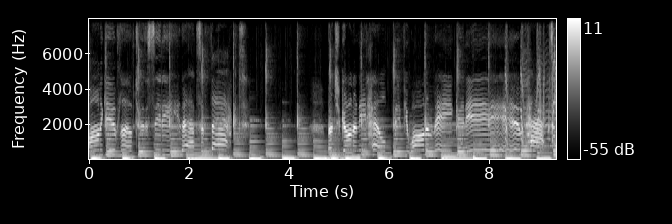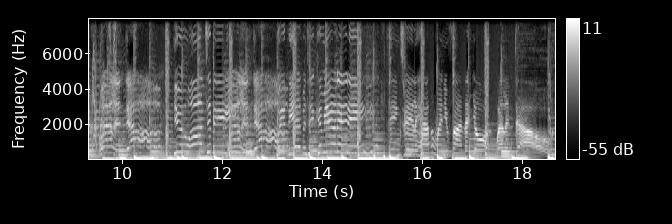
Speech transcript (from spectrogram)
wanna give love to the city, that's a fact. But you're gonna need help if you wanna make an impact. Well endowed, you want to be well endowed with the Edmonton community. Things really happen when you find that you're well endowed.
